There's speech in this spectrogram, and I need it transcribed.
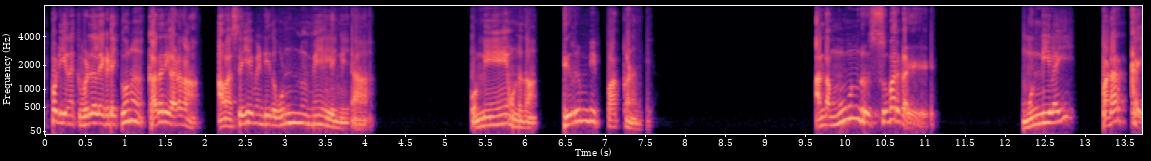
எப்படி எனக்கு விடுதலை கிடைக்கும்னு கதறி அடறான் அவன் செய்ய வேண்டியது ஒண்ணுமே இல்லைங்கய்யா. ஒன்னே ஒண்ணுதான். திரும்பி பார்க்கணுங்க அந்த மூன்று சுவர்கள் முன்னிலை படற்கை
